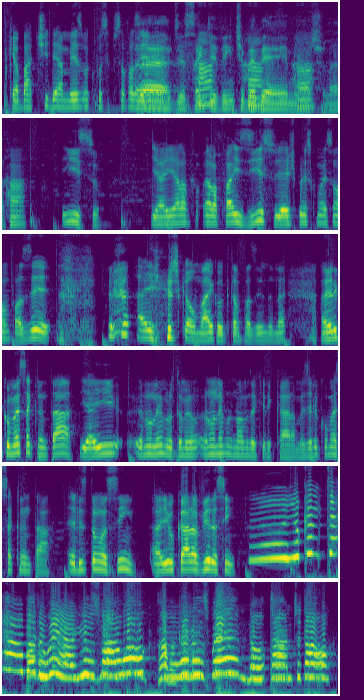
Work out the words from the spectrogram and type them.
porque a batida é a mesma que você precisa fazer. É, de 120 ha, BBM, ha, acho, né? Ha. Isso. E aí ela, ela faz isso, e aí tipo, eles começam a fazer. aí acho que é o Michael que tá fazendo, né? Aí ele começa a cantar, e aí eu não lembro também, eu não lembro o nome daquele cara, mas ele começa a cantar. Eles estão assim, aí o cara vira assim. Uh, you can tell by the way I use my walk. I'm a little man, no time to talk.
